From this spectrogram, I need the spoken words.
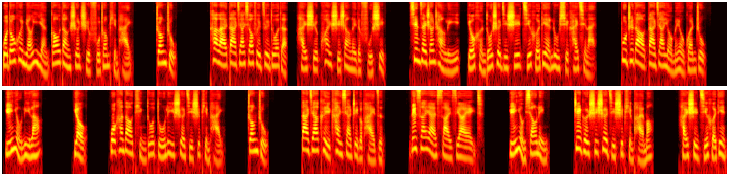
我都会瞄一眼高档奢侈服装品牌。庄主，看来大家消费最多的还是快时尚类的服饰。现在商场里有很多设计师集合店陆续开起来，不知道大家有没有关注？云有利拉，有，我看到挺多独立设计师品牌。庄主，大家可以看一下这个牌子，This I S I Z I Eight。云有肖林，这个是设计师品牌吗？还是集合店？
